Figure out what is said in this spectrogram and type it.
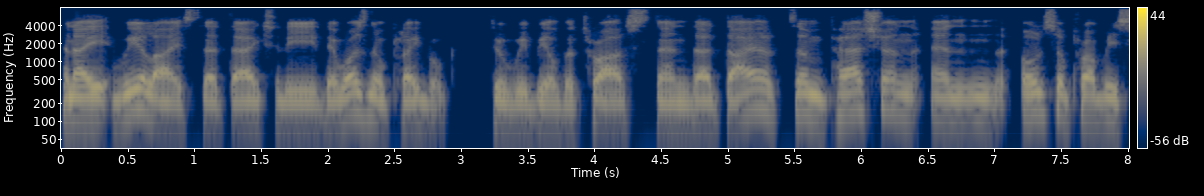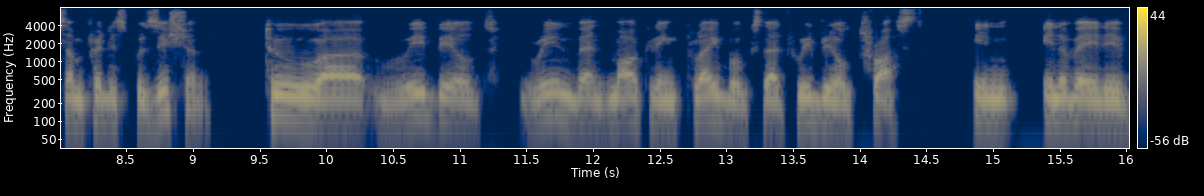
And I realized that actually there was no playbook to rebuild the trust and that I had some passion and also probably some predisposition to uh, rebuild, reinvent marketing playbooks that rebuild trust in innovative,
